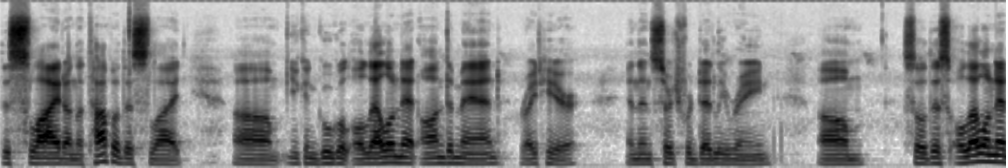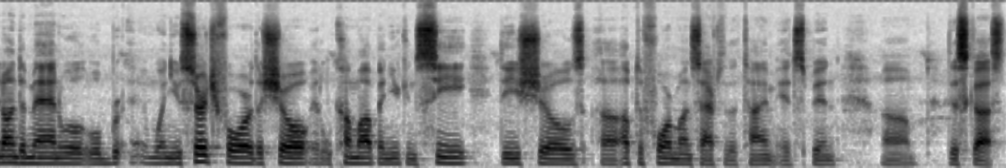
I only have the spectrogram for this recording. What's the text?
this slide on the top of this slide. Um, you can Google OleloNet on demand right here, and then search for Deadly Rain. Um, so this OleloNet on demand will, will when you search for the show, it'll come up, and you can see these shows uh, up to four months after the time it's been um, discussed.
